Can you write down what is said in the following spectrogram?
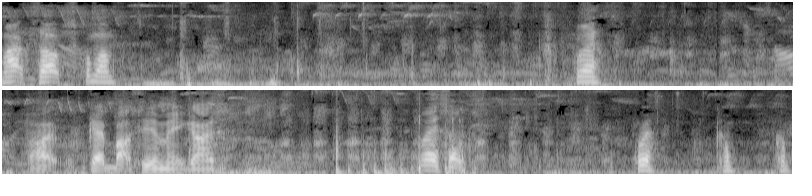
Mark Socks, come on. Come here. Alright, get back to you mate guys. Where Socks? Come. Come, come.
